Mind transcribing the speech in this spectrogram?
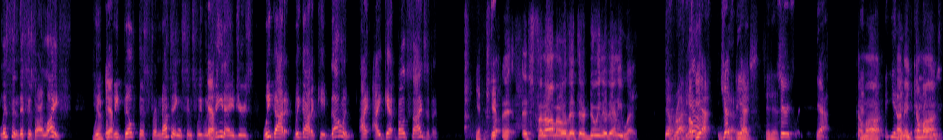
listen, this is our life. We, Yeah. we built this from nothing since we were Yeah. teenagers. We got it. We got to keep going. I, I get both sides of it. It- It's phenomenal that they're doing it anyway. Yeah, right. Oh, Yeah. yeah. Ju- Yeah, It yeah. is. It is. Seriously. Yeah. Come And- on. and, you know, I mean, and- come and on.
